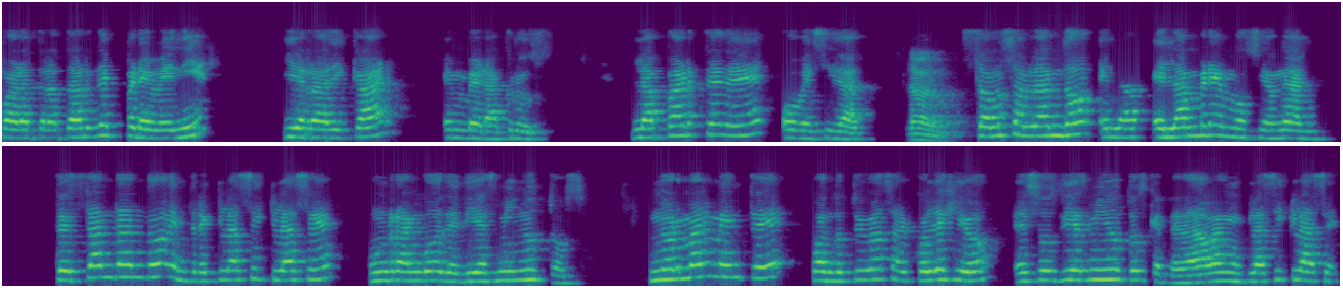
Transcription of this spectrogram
para tratar de prevenir y erradicar en Veracruz la parte de obesidad. Claro. Estamos hablando el, el hambre emocional. Te están dando entre clase y clase un rango de 10 minutos. Normalmente, cuando tú ibas al colegio, esos 10 minutos que te daban en clase y clase,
